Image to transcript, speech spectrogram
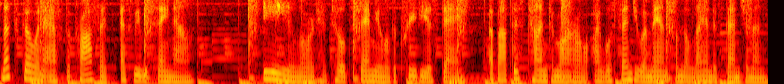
let's go and ask the prophet, as we would say now. E. Lord had told Samuel the previous day, About this time tomorrow I will send you a man from the land of Benjamin.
